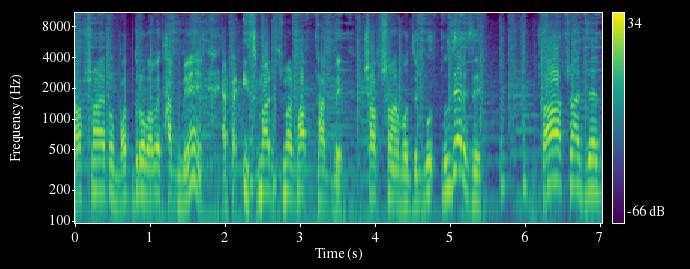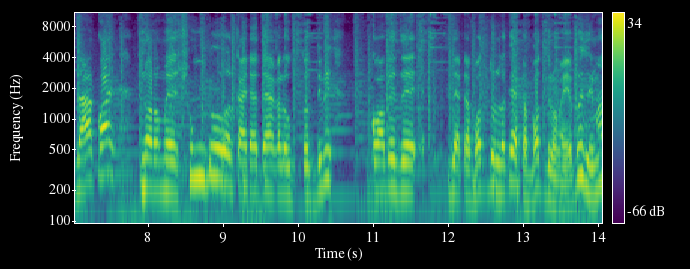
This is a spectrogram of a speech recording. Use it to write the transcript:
সবসময় একটু ভদ্রভাবে থাকবে হ্যাঁ? একটা স্মার্ট স্মার্ট ভাব থাকবে। সবসময় বলছে বুঝতে পারছিস? সবসময় যে যা কয় নরমে সুন্দর কায়দা দেখা গেল উত্তর দিবি। কবে যে একটা ভদ্র লোকে একটা ভদ্র মেয়ে বুঝলি মা?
